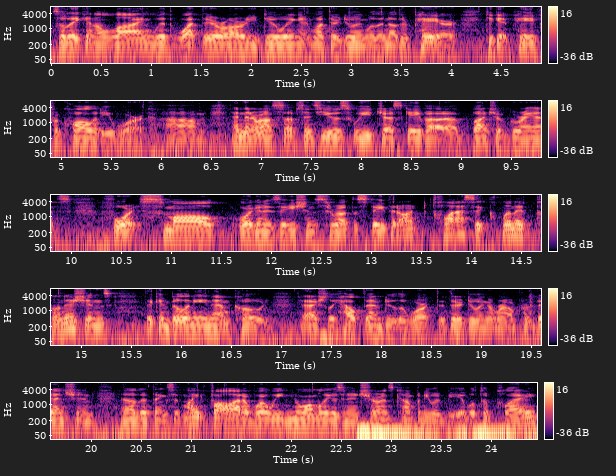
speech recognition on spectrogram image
so they can align with what they're already doing and what they're doing with another payer to get paid for quality work. Um, and then around substance use, we just gave out a bunch of grants for small organizations throughout the state that aren't classic clinic clinicians that can bill an E&M code to actually help them do the work that they're doing around prevention and other things that might fall out of where we normally as an insurance company would be able to play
